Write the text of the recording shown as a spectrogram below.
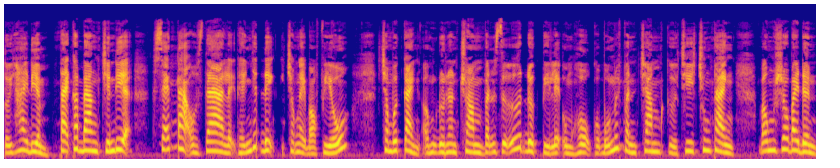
tới 2 điểm tại các bang chiến địa sẽ tạo ra lợi thế nhất định trong ngày bỏ phiếu. Trong bối cảnh ông Donald Trump vẫn giữ được tỷ lệ ủng hộ của 40% cử tri trung thành và ông Joe Biden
